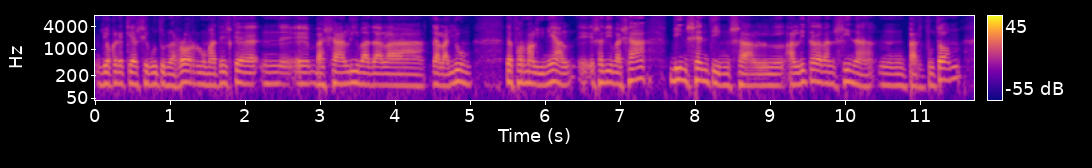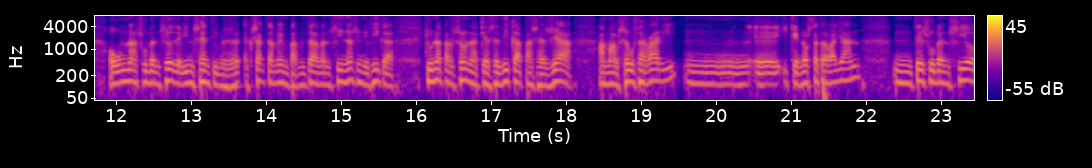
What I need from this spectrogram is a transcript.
Jo crec que ha sigut un error, el mateix que eh, baixar l'IVA de, la, de la llum de forma lineal. És a dir, baixar 20 cèntims al, al litre de benzina mm, per tothom o una subvenció de 20 cèntims exactament per litre de benzina significa que una persona que es dedica a passejar amb el seu Ferrari mm, eh, i que no està treballant mm, té subvenció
